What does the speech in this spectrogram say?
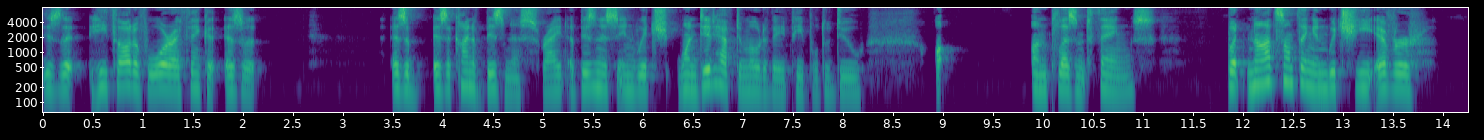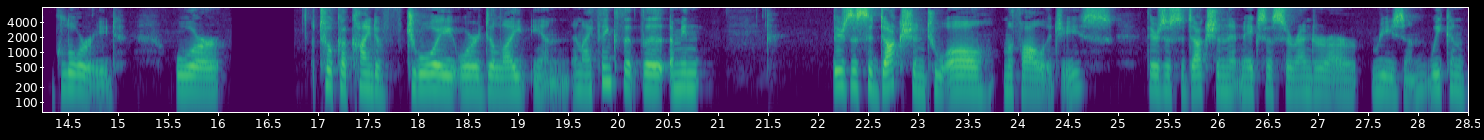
is that he thought of war. I think as a as a as a kind of business, right? A business in which one did have to motivate people to do uh, unpleasant things, but not something in which he ever gloried or took a kind of joy or delight in. And I think that the I mean there's a seduction to all mythologies. There's a seduction that makes us surrender our reason. We can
